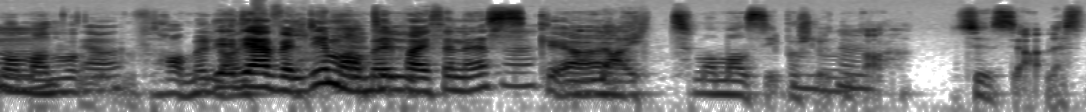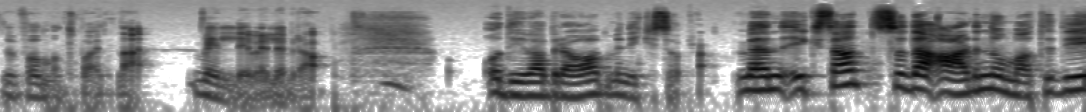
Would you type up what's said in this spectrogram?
må man Ja. ha med light. det er veldig Monty Python-esk. Ja. Light, må man si på slutten, da. Syns jeg nesten, for Monty Python er veldig, veldig bra. Og de var bra, men ikke så bra. Men ikke sant, så da er det noe med at de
